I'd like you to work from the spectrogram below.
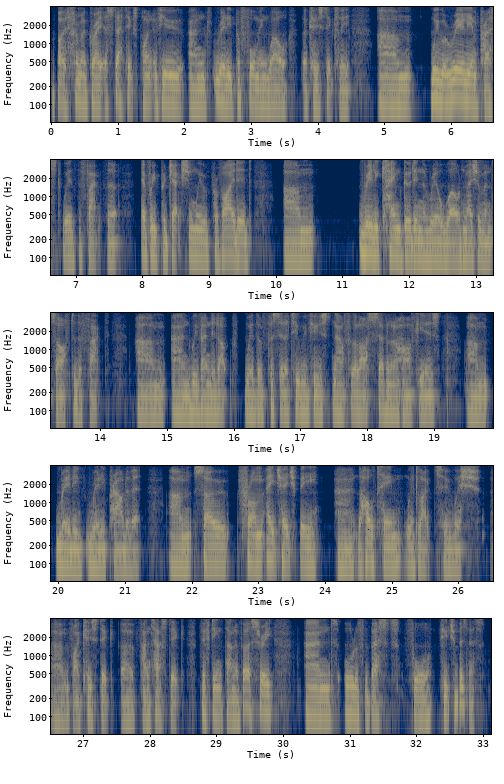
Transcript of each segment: both from a great aesthetics point of view and really performing well acoustically. Um, we were really impressed with the fact that every projection we were provided um, really came good in the real world measurements after the fact. Um, and we've ended up with a facility we've used now for the last seven and a half years. Um, really, really proud of it. Um, so from HHB, uh, the whole team, we'd like to wish um, Vicoustic a fantastic 15th anniversary and all of the best for future business.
